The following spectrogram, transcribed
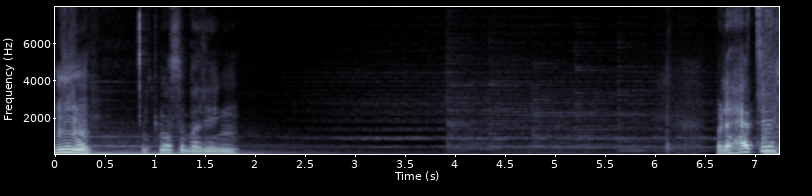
Hm, ich muss überlegen. Oder hätte ich...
